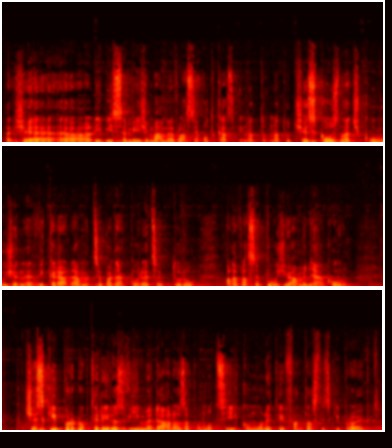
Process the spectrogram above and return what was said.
Takže uh, líbí se mi, že máme vlastně odkaz i na tu, na tu českou značku, že nevykrádáme třeba nějakou recepturu, ale vlastně používáme nějakou český produkt, který rozvíjíme dál za pomocí komunity. Fantastický projekt.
